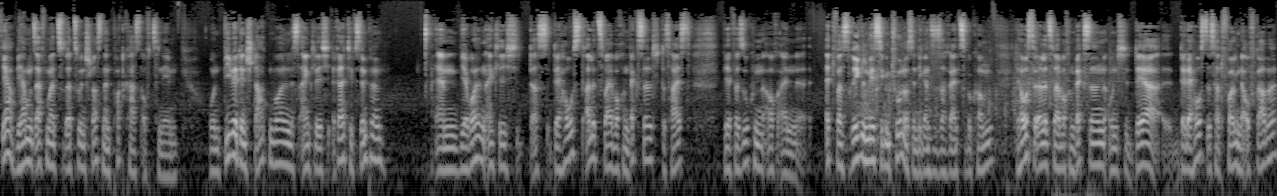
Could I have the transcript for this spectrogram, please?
ja, wir haben uns einfach mal zu, dazu entschlossen, einen Podcast aufzunehmen. Und wie wir den starten wollen, ist eigentlich relativ simpel. Ähm, wir wollen eigentlich, dass der Host alle zwei Wochen wechselt. Das heißt, wir versuchen auch einen etwas regelmäßigen Turnus in die ganze Sache reinzubekommen. Der Host wird alle zwei Wochen wechseln und der, der der Host ist, hat folgende Aufgabe.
